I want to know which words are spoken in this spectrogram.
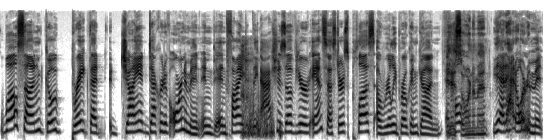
Well, son, go break that giant decorative ornament and and find the ashes of your ancestors plus a really broken gun. And this hold- ornament. yeah, that ornament,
